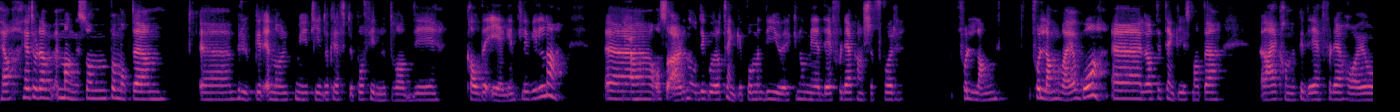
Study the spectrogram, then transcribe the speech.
ja, jeg tror det er mange som på en måte uh, bruker enormt mye tid og krefter på å finne ut hva de kaller det egentlig vil, da. Ja. Og så er det noe de går og tenker på, men de gjør ikke noe med det, for det er kanskje for, for langt for lang vei å gå. Eh, eller at de tenker liksom at det, Nei, jeg kan jo ikke det, for jeg har jo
